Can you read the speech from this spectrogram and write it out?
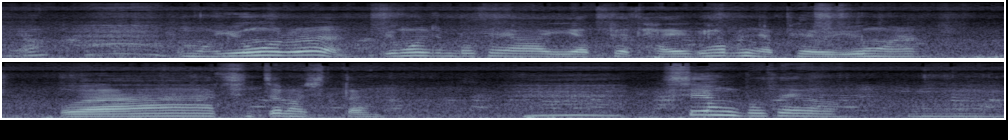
보세요. 어머 용어를 용어 좀 보세요. 이 옆에 다 여기 화분 옆에 용어. 와 진짜 멋있다. 수영 보세요. 와,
